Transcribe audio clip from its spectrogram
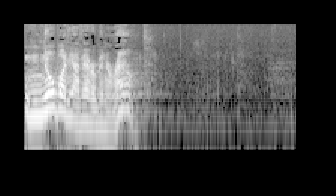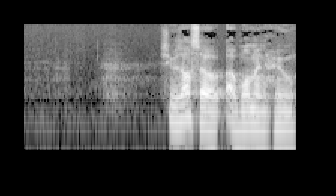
nobody I've ever been around. She was also a woman who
